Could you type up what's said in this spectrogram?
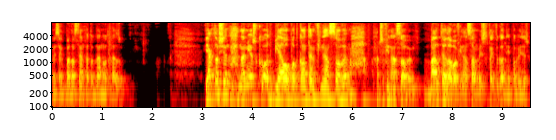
Więc jak była dostępna, to dano od razu. Jak to się na Mieszku odbijało pod kątem finansowym? Znaczy finansowym, barterowo-finansowym, będzie to tak wygodnie powiedzieć.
